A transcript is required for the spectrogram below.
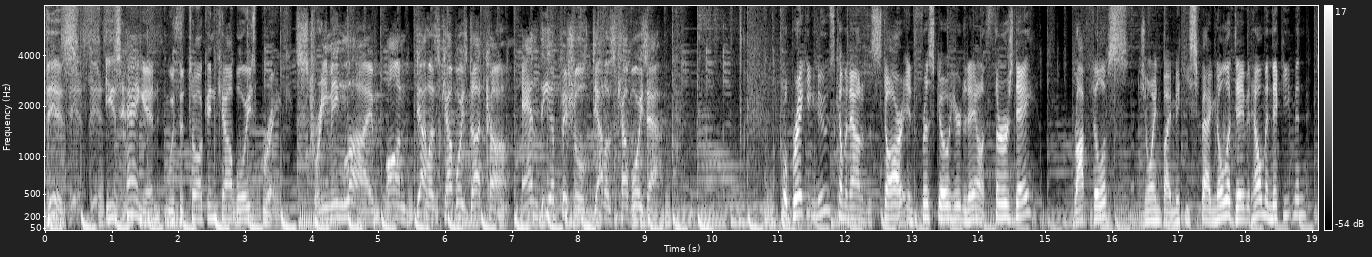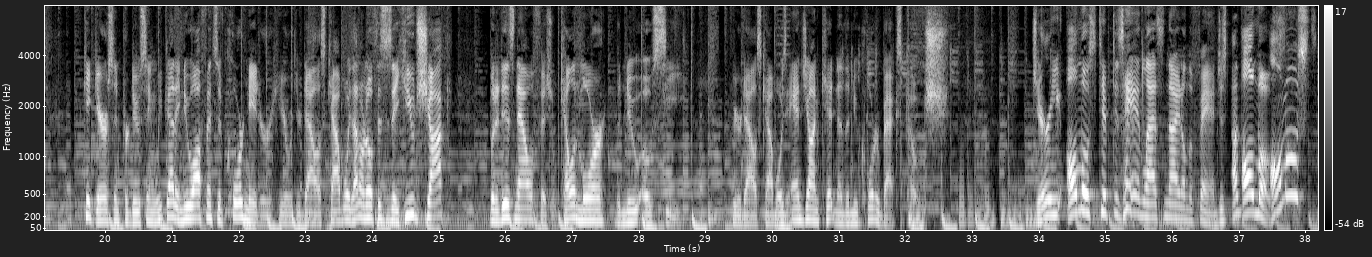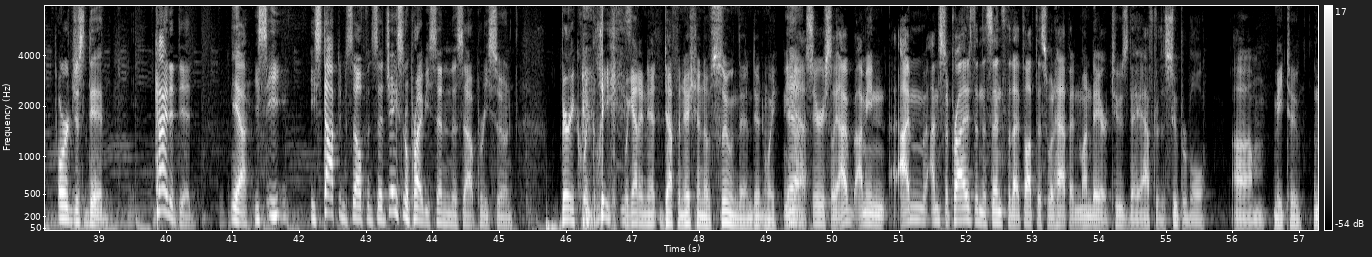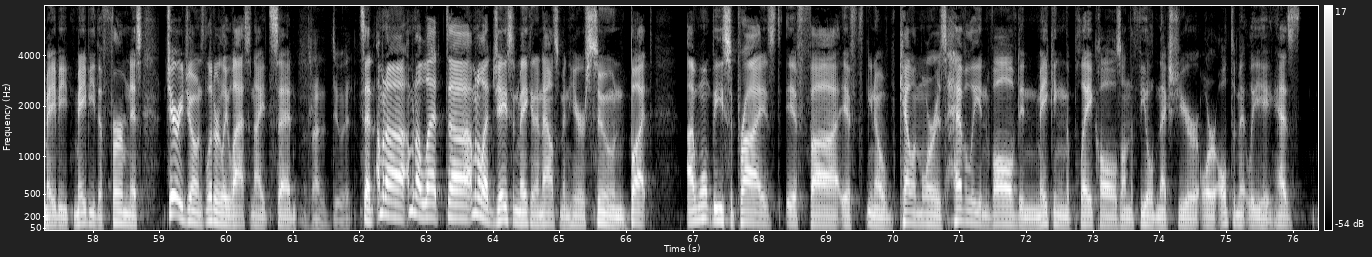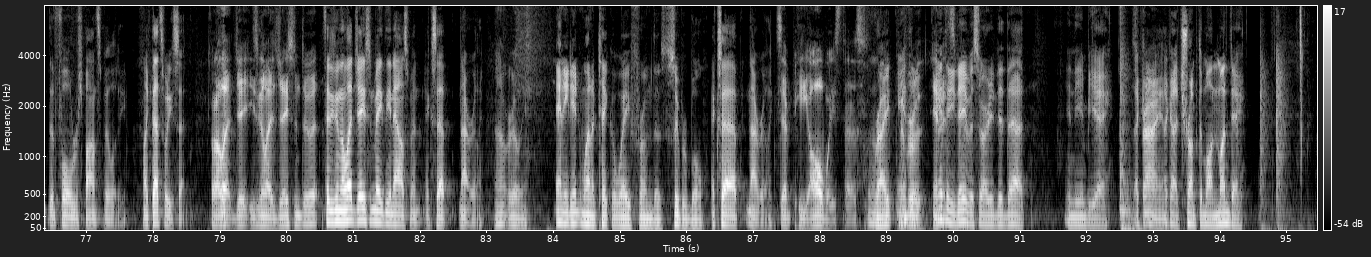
This is Hanging with the Talking Cowboys Break. Streaming live on DallasCowboys.com and the official Dallas Cowboys app. Well, breaking news coming out of the Star in Frisco here today on a Thursday. Rob Phillips, joined by Mickey Spagnola, David Helman, Nick Eatman, Kent Garrison producing. We've got a new offensive coordinator here with your Dallas Cowboys. I don't know if this is a huge shock, but it is now official. Kellen Moore, the new OC for your Dallas Cowboys, and Jon Kitna, the new quarterbacks coach. Jerry almost tipped his hand last night on the fan. Just um, almost. Almost? Or just did? Kind of did. Yeah. He, he, he stopped himself and said, Jason will probably be sending this out pretty soon. Very quickly. We got a definition of soon, then, didn't we? Yeah, yeah, seriously. I, I mean, I'm I'm surprised in the sense that I thought this would happen Monday or Tuesday after the Super Bowl. Um, Me too. Maybe maybe the firmness. Jerry Jones literally last night said, "How to do it?" Said, "I'm gonna I'm gonna let uh, I'm gonna let Jason make an announcement here soon, but." I won't be surprised if uh, if you know Kellen Moore is heavily involved in making the play calls on the field next year, or ultimately has the full responsibility. Like that's what he said. But I'll let J- he's going to let Jason do it. Said he's going to let Jason make the announcement, except not really. Not really. And he didn't want to take away from the Super Bowl. Except not really. Except he always does. Right? Remember, Anthony, Anthony Davis already did that in the NBA. That kind, that kind of trumped him on Monday.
